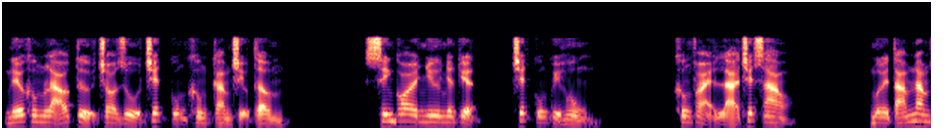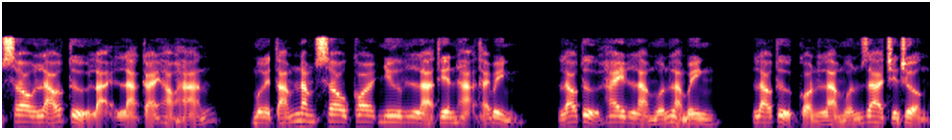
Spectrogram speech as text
nếu không lão tử cho dù chết cũng không cam chịu tâm. Sinh coi như nhân kiệt, chết cũng quỳ hùng. Không phải là chết sao? mười tám năm sau lão tử lại là cái hảo hán, mười tám năm sau coi như là thiên hạ thái bình, lão tử hay là muốn làm binh, lão tử còn là muốn ra chiến trường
